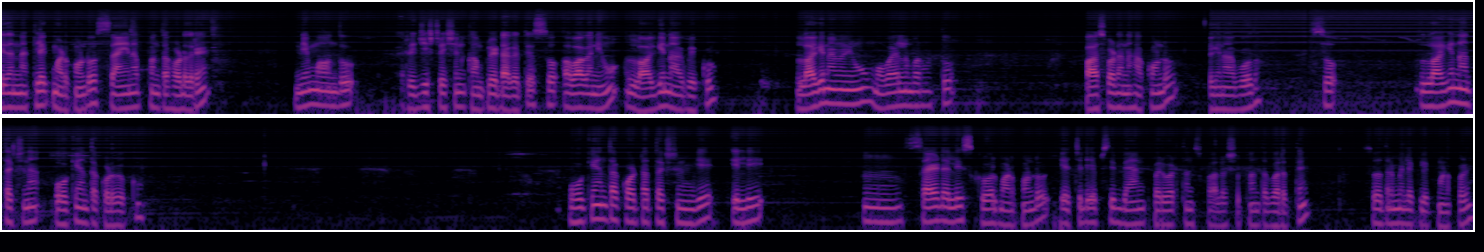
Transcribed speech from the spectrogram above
ಇದನ್ನು ಕ್ಲಿಕ್ ಮಾಡಿಕೊಂಡು ಸೈನ್ ಅಪ್ ಅಂತ ಹೊಡೆದ್ರೆ ನಿಮ್ಮ ಒಂದು ರಿಜಿಸ್ಟ್ರೇಷನ್ ಕಂಪ್ಲೀಟ್ ಆಗುತ್ತೆ. ಸೊ ಆವಾಗ ನೀವು ಲಾಗಿನ್ ಆಗಬೇಕು. ಲಾಗಿನನ್ನು ನೀವು ಮೊಬೈಲ್ ನಂಬರ್ ಮತ್ತು ಪಾಸ್ವರ್ಡನ್ನು ಹಾಕ್ಕೊಂಡು ಲಾಗಿನ್ ಆಗ್ಬೋದು. ಸೊ ಲಾಗಿನ್ ಆದ ತಕ್ಷಣ ಓಕೆ ಅಂತ ಕೊಡಬೇಕು. ಓಕೆ ಅಂತ ಕೊಟ್ಟ ತಕ್ಷಣ ನಿಮಗೆ ಇಲ್ಲಿ ಸೈಡಲ್ಲಿ ಸ್ಕ್ರೋಲ್ ಮಾಡಿಕೊಂಡು H D F C bank Parivartan scholarship ಅಂತ ಬರುತ್ತೆ. ಸೊ, ಅದರ ಮೇಲೆ ಕ್ಲಿಕ್ ಮಾಡ್ಕೊಳ್ಳಿ.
